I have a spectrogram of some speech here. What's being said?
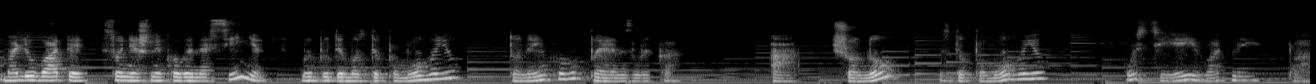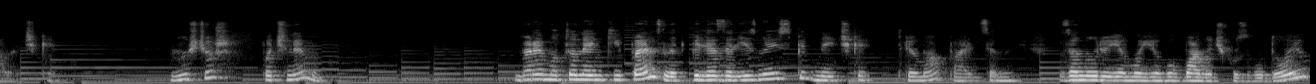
Малювати соняшникове насіння ми будемо з допомогою тоненького пензлика, а пшоно з допомогою ось цієї ватної палички. Ну що ж, почнемо. Беремо тоненький пензлик біля залізної спіднички трьома пальцями, занурюємо його в баночку з водою,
